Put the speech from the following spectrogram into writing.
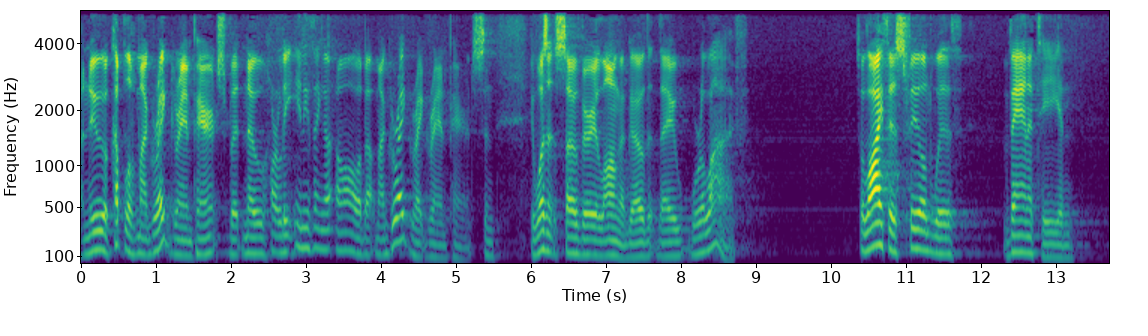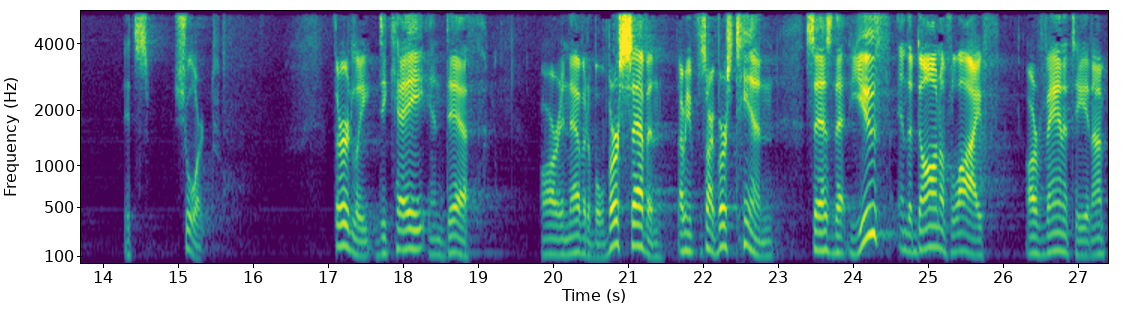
I knew a couple of my great grandparents, but know hardly anything at all about my great great grandparents. And it wasn't so very long ago that they were alive. So life is filled with vanity and it's short. Thirdly, decay and death are inevitable. Verse 7, I mean, sorry, verse 10 says that youth and the dawn of life are vanity, and I'm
